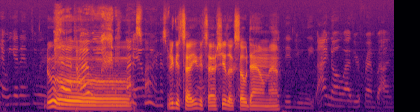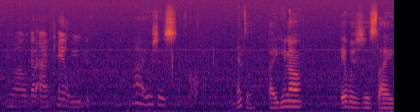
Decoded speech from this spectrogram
Can we get into it? Ooh, That's fine. That's fine. you could tell. You could tell. She looks so down, man. Why did you leave? I know as your friend, but I, you know, I gotta ask, can we? 'Cause Nah, it was just mental. Like, you know, it was just like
